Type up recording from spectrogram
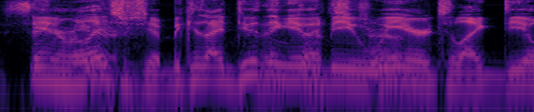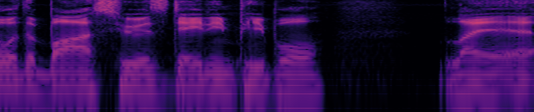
Same in a here. relationship because I do I think, think it would be true. weird to like deal with a boss who is dating people like uh,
